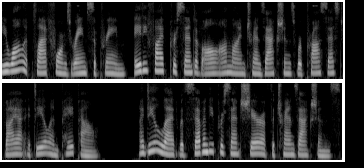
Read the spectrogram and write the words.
E-wallet platforms reign supreme. 85% of all online transactions were processed via Ideal and PayPal. Ideal led with 70% share of the transactions.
